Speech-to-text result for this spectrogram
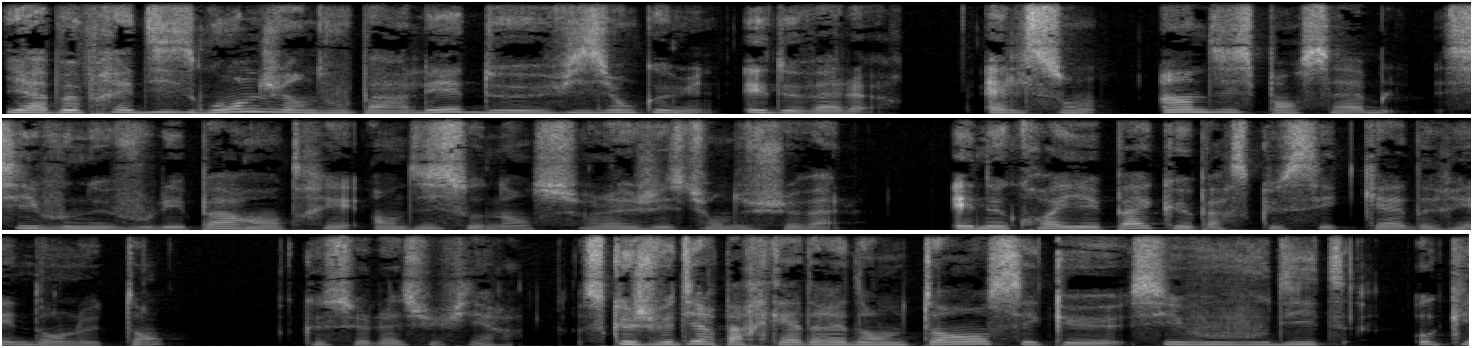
Il y a à peu près 10 secondes, je viens de vous parler de vision commune et de valeurs. Elles sont indispensables si vous ne voulez pas rentrer en dissonance sur la gestion du cheval. Et ne croyez pas que parce que c'est cadré dans le temps, que cela suffira. Ce que je veux dire par cadré dans le temps, c'est que si vous vous dites Ok,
